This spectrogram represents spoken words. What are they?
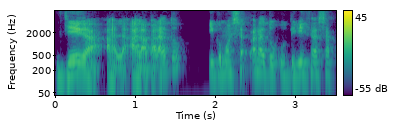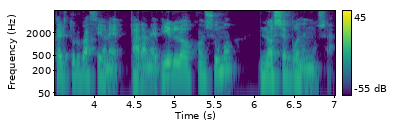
llega al aparato y como ese aparato utiliza esas perturbaciones para medir los consumos, no se pueden usar.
